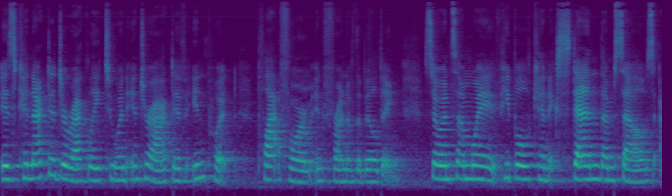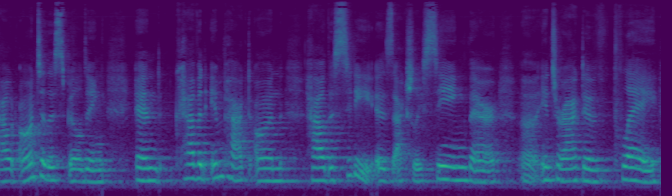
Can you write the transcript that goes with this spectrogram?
is connected directly to an interactive input platform in front of the building. So, in some way, people can extend themselves out onto this building and have an impact on how the city is actually seeing their uh, interactive play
